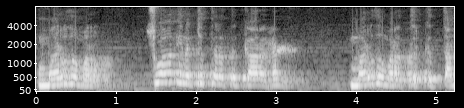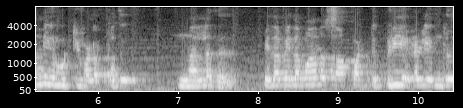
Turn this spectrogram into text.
மருத மரம் சுவாதி நட்சத்திரத்துக்காரர்கள் மருத மரத்திற்கு தண்ணீர் ஊற்றி வளர்ப்பது நல்லது. விதவிதமான சாப்பாட்டு பிரியர்கள் என்று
